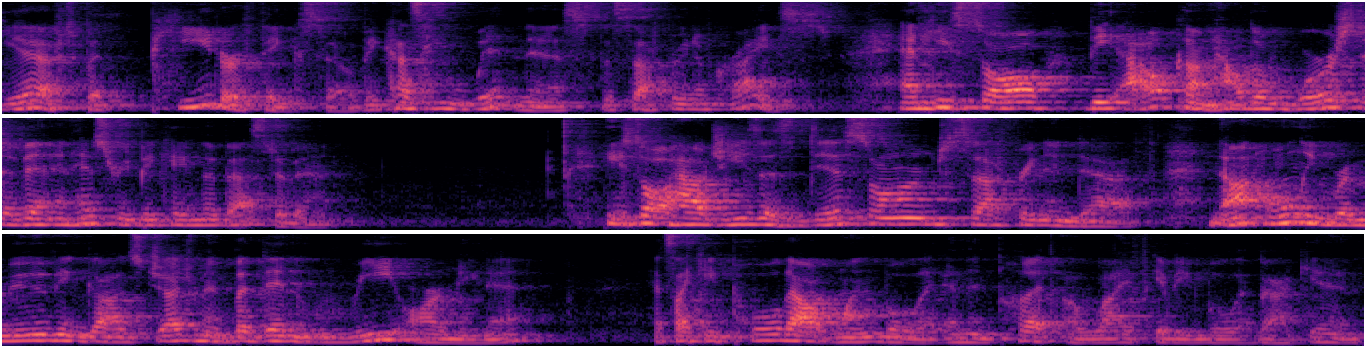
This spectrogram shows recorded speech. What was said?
gift? But Peter thinks so because he witnessed the suffering of Christ. And he saw the outcome, how the worst event in history became the best event. He saw how Jesus disarmed suffering and death, not only removing God's judgment, but then rearming it. It's like he pulled out one bullet and then put a life giving bullet back in,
